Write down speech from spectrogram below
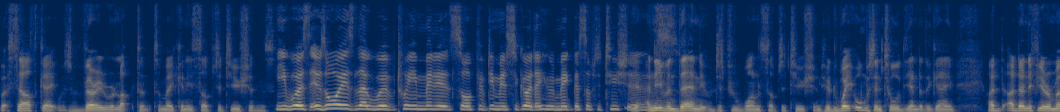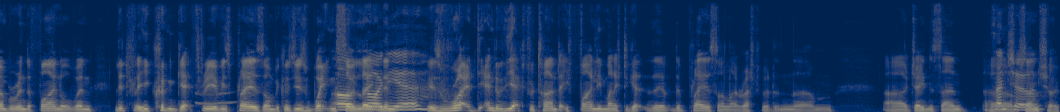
but Southgate was very reluctant to make any substitutions. He was. It was always like with twenty minutes or fifteen minutes to go that he would make the substitutions. Yeah, and even then, it would just be one substitution. He'd wait almost until the end of the game. I, I don't know if you remember in the final when literally he couldn't get three of his players on because he was waiting so Oh, late. God, and then yeah. It was right at the end of the extra time that he finally managed to get the, the players on, like Rashford and um, uh, Jadon San, uh, Sancho. Sancho.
